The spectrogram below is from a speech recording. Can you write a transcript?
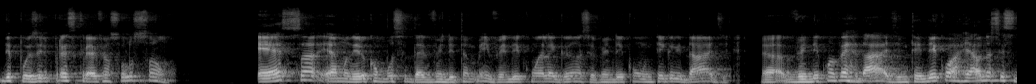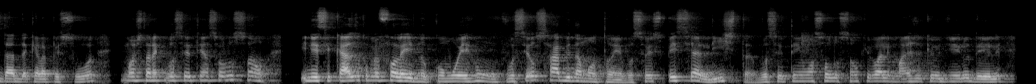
depois ele prescreve uma solução. Essa é a maneira como você deve vender também. Vender com elegância, vender com integridade, é, vender com a verdade, entender qual a real necessidade daquela pessoa e mostrar que você tem a solução. E nesse caso, como eu falei, no, como erro 1, um, você é o sábio da montanha, você é o especialista, você tem uma solução que vale mais do que o dinheiro dele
